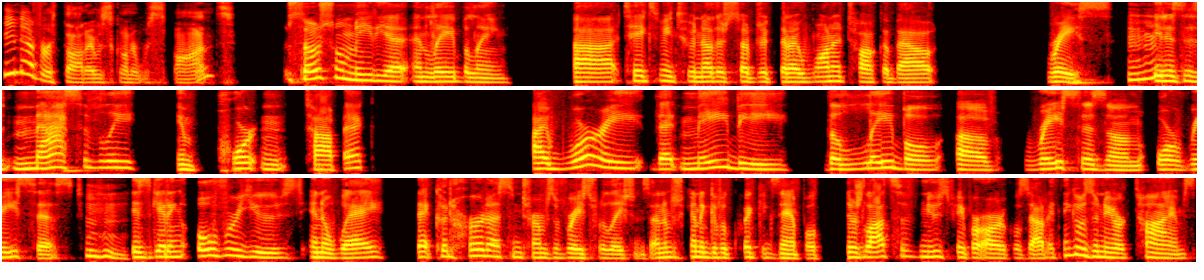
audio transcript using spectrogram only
He never thought I was going to respond. Social media and labeling uh, takes me to another subject that I want to talk about race. Mhm. It is a massively important topic. I worry that maybe the label of racism or racist Mhm. is getting overused in a way that could hurt us in terms of race relations. And I'm just going to give a quick example. There's lots of newspaper articles out. I think it was the New York Times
